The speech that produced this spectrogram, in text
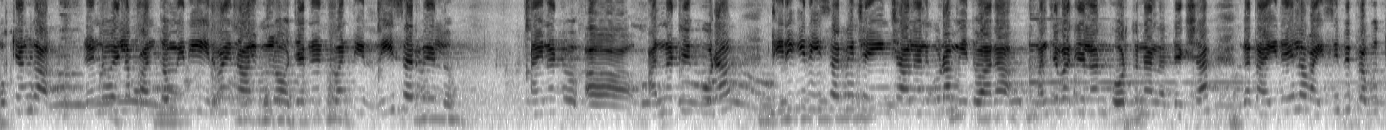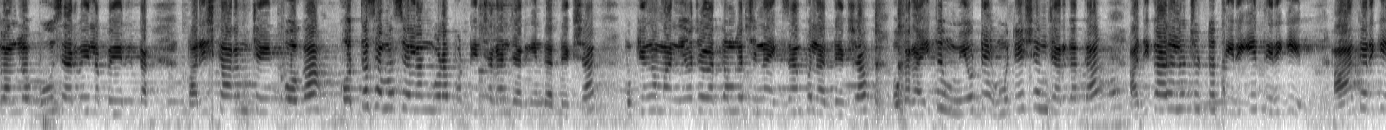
ముఖ్యంగా రెండు వేల పంతొమ్మిది ఇరవై నాలుగులో జరిగినటువంటి రీసర్వేలు అయినట్టు అన్నట్టు కూడా తిరిగి రీసర్వే చేయించాలని కూడా మీ ద్వారా మంత్రివర్యులను కోరుతున్నాను అధ్యక్ష. గత ఐదేళ్ళ వైసీపీ ప్రభుత్వంలో భూ సర్వేల పేరిట పరిష్కారం చేయకపోగా కొత్త సమస్యలను కూడా పుట్టించడం జరిగింది అధ్యక్ష. ముఖ్యంగా మా నియోజకవర్గంలో చిన్న ఎగ్జాంపుల్ అధ్యక్ష. ఒక రైతు మ్యూటే మ్యుటేషన్ జరగక అధికారుల చుట్టూ తిరిగి తిరిగి ఆఖరికి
